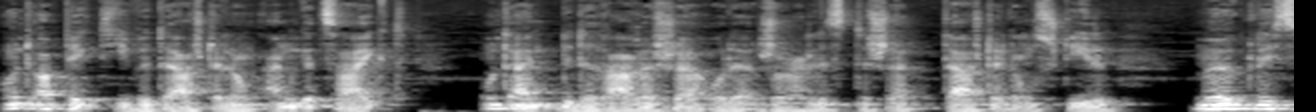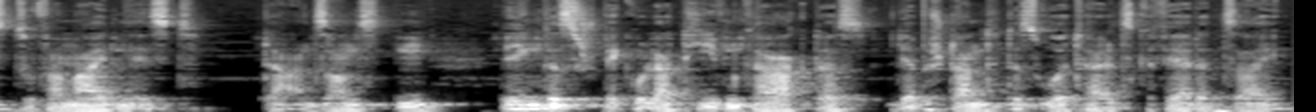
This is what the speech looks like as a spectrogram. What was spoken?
und objektive Darstellung angezeigt und ein literarischer oder journalistischer Darstellungsstil möglichst zu vermeiden ist, da ansonsten wegen des spekulativen Charakters der Bestand des Urteils gefährdet sei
